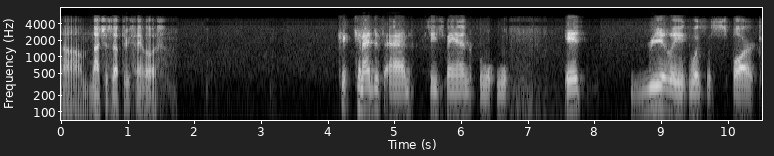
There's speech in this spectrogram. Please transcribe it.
not just F3 St. Louis. Can I just add, C-SPAN? It really was the spark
